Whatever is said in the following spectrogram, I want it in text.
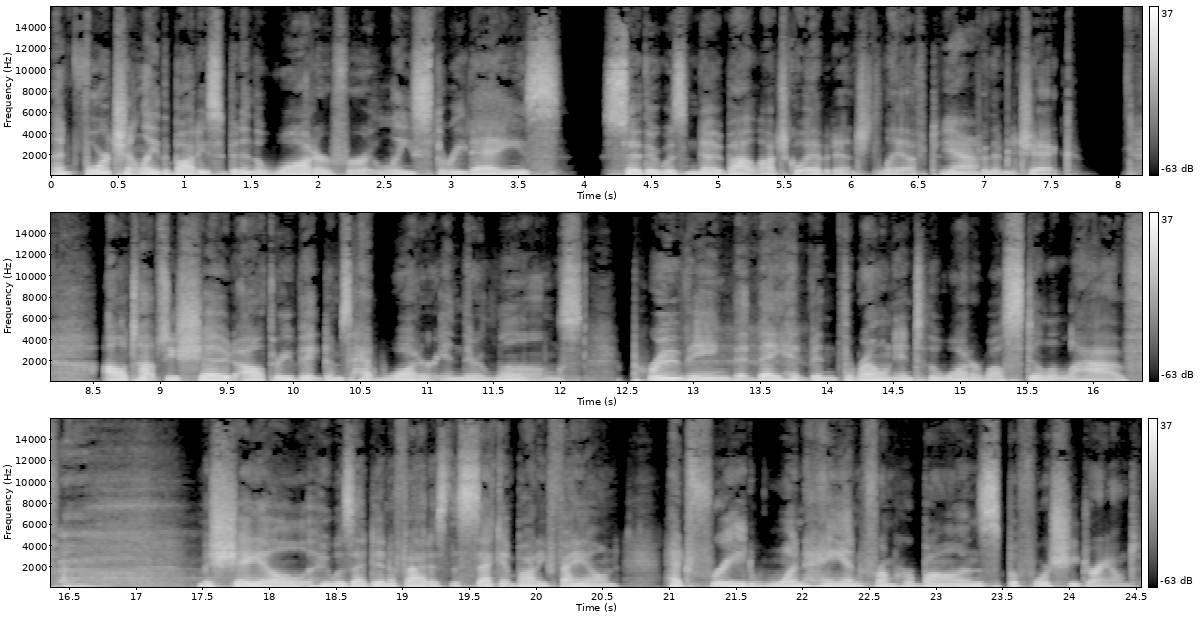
Unfortunately, the bodies had been in the water for at least three days, so there was no biological evidence left Yeah. for them to check. Autopsy showed all three victims had water in their lungs, proving that they had been thrown into the water while still alive. Michelle, who was identified as the second body found, had freed one hand from her bonds before she drowned.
